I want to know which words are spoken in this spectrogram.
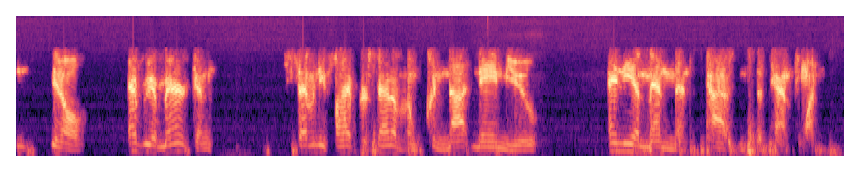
you know, every American, 75% of them could not name you any amendment past the 10th one.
